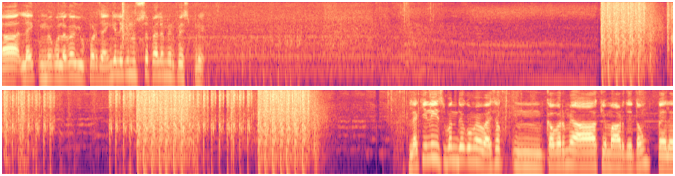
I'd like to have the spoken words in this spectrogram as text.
लाइक मेरे को लगा ऊपर जाएँगे, लेकिन उससे पहले मेरे पे स्प्रे लकीली इस बंदे को मैं वैसा कवर में आके मार देता हूँ। पहले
